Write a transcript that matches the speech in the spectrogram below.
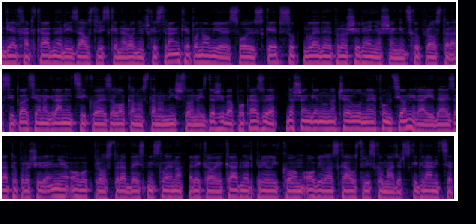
Gerhard Karner iz Austrijske narodnjačke stranke ponovio je svoju skepsu glede proširenja šengenskog prostora. Situacija na granici koja je za lokalno stanovništvo neizdrživa pokazuje da Schengen u načelu ne funkcionira i da je zato proširenje ovog prostora besmisleno, rekao je Karner prilikom obilaska austrijsko-mađarske granice.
